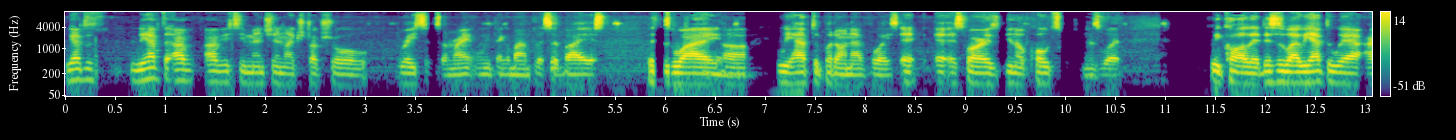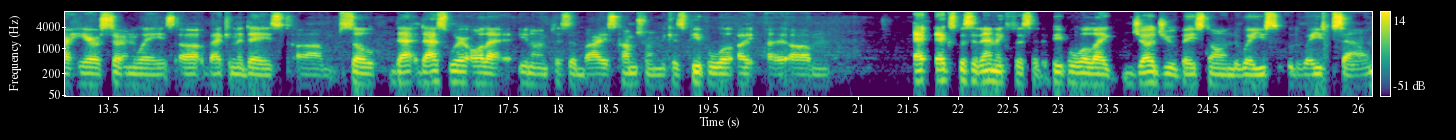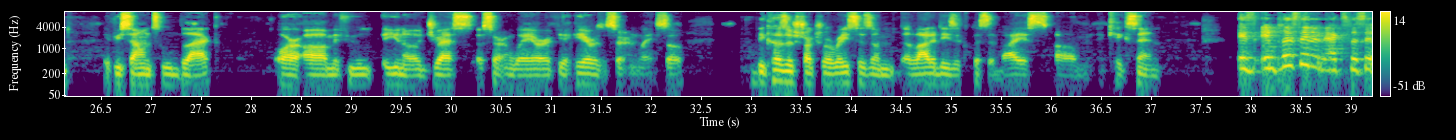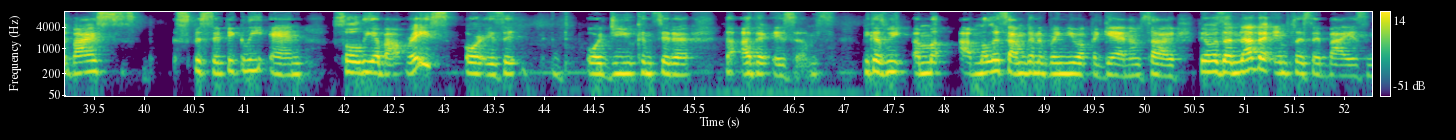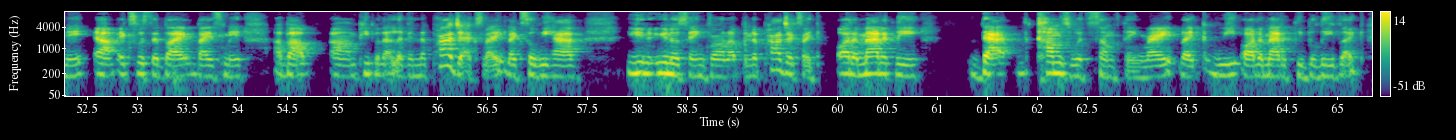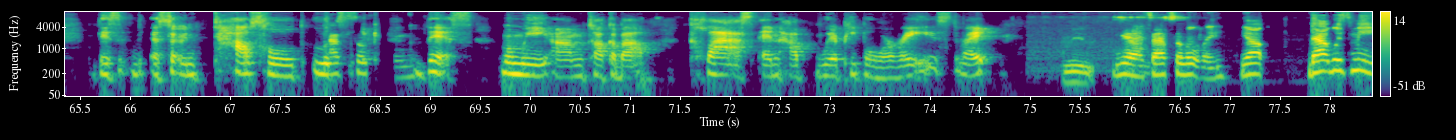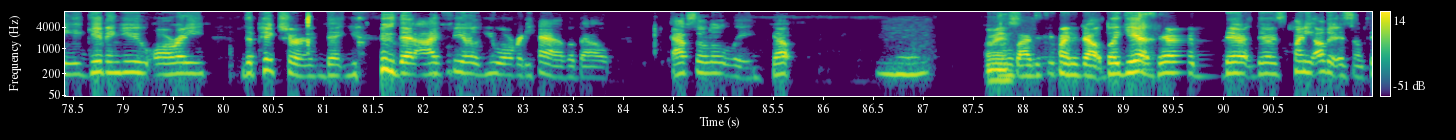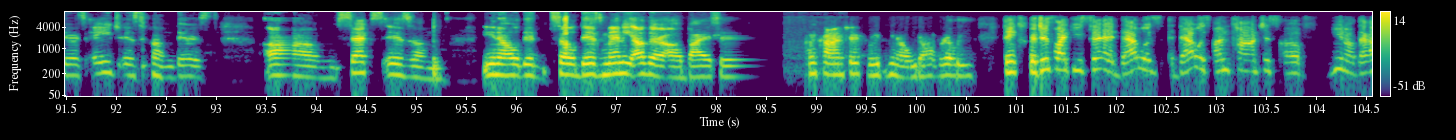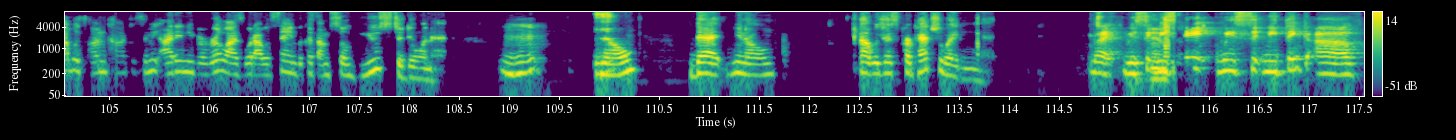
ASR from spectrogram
We have to. We have to obviously mention like structural racism, right? When we think about implicit bias, this is why mm-hmm. uh, we have to put on that voice. It, as far as you know, quotes is what we call it. This is why we have to wear our hair certain ways uh, back in the days. Um, so that that's where all that you know implicit bias comes from because people will uh, uh, um, explicit and explicit. People will like judge you based on the way you the way you sound. If you sound too black, or um, if you you know dress a certain way, or if your hair is a certain way. So because of structural racism, a lot of these explicit bias um, kicks in. Is implicit and explicit bias specifically and solely about race, or is it, or do you consider the other isms because we, um, uh, Melissa, I'm going to bring you up again. I'm sorry. There was another implicit bias made, um, explicit bias made about um, people that live in the projects, right? Like, so we have, you know, you know, saying grown up in the projects, like automatically that comes with something, right? Like we automatically believe like this, a certain household looks like this when we um, talk about class and how where people were raised, right? I mean, yes, absolutely. Yep. That was me giving you already the picture that you that I feel you already have about absolutely. Yep. Mm-hmm. I mean, I'm glad that you pointed out. But yeah, there there there's plenty other isms. There's ageism, there's um sexism, you know, that so there's many other uh, biases unconscious. We you know, we don't really think but just like you said, that was that was unconscious of you know, that was unconscious to me. I didn't even realize what I was saying because I'm so used to doing that. Mm-hmm. You know, that, you know, I was just perpetuating it. Right. We see, we see, we see, we think of,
